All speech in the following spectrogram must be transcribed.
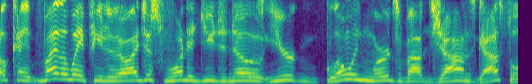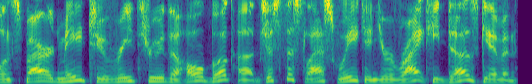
Okay, by the way, Peter, though, I just wanted you to know your glowing words about John's gospel inspired me to read through the whole book uh, just this last week. And you're right, he does give an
